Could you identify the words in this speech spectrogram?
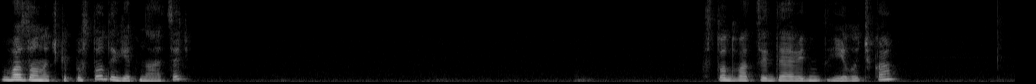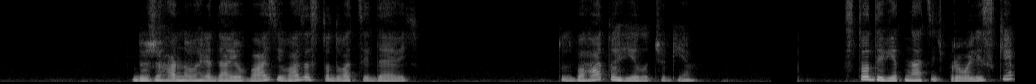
Вазоночки по 119. Сто двадцять дев'ять гілочка. Дуже гарно виглядає в вазі. Ваза 129. Тут багато гілочок є. 119 проліски.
